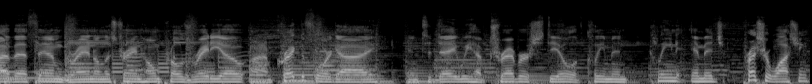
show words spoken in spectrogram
94.5 FM, Grand on the Strand Home Pros Radio. I'm Cregg the Floor Guy, and today we have Trevor Steel of Clean, Clean Image Pressure Washing.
